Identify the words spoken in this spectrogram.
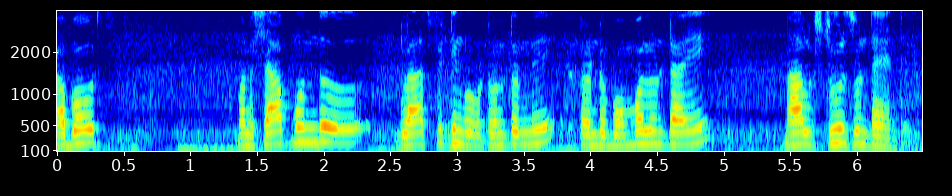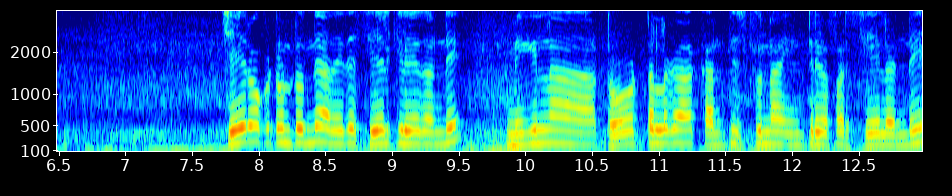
కబోర్డ్స్. మన షాప్ ముందు గ్లాస్ ఫిట్టింగ్ ఒకటి ఉంటుంది. రెండు బొమ్మలు ఉంటాయి. నాలుగు స్టూల్స్ ఉంటాయండి. చైర్ ఒకటి ఉంటుంది అదైతే సేల్కి లేదండి. మిగిలిన టోటల్గా కనిపిస్తున్న ఇంటీరియర్ ఫర్ సేల్ అండి.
